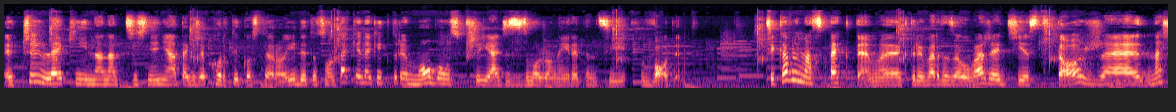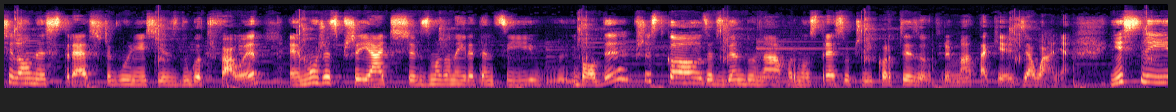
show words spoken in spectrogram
e, czy leki na nadciśnienie, a także kortykosteroidy to są takie leki, które mogą sprzyjać wzmożonej retencji wody. Ciekawym aspektem, e, który warto zauważyć, jest to, że nasilony stres, szczególnie jeśli jest długotrwały, e, może sprzyjać wzmożonej retencji wody. Wszystko ze względu na hormon stresu, czyli kortyzol, który ma takie działania. Jeśli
